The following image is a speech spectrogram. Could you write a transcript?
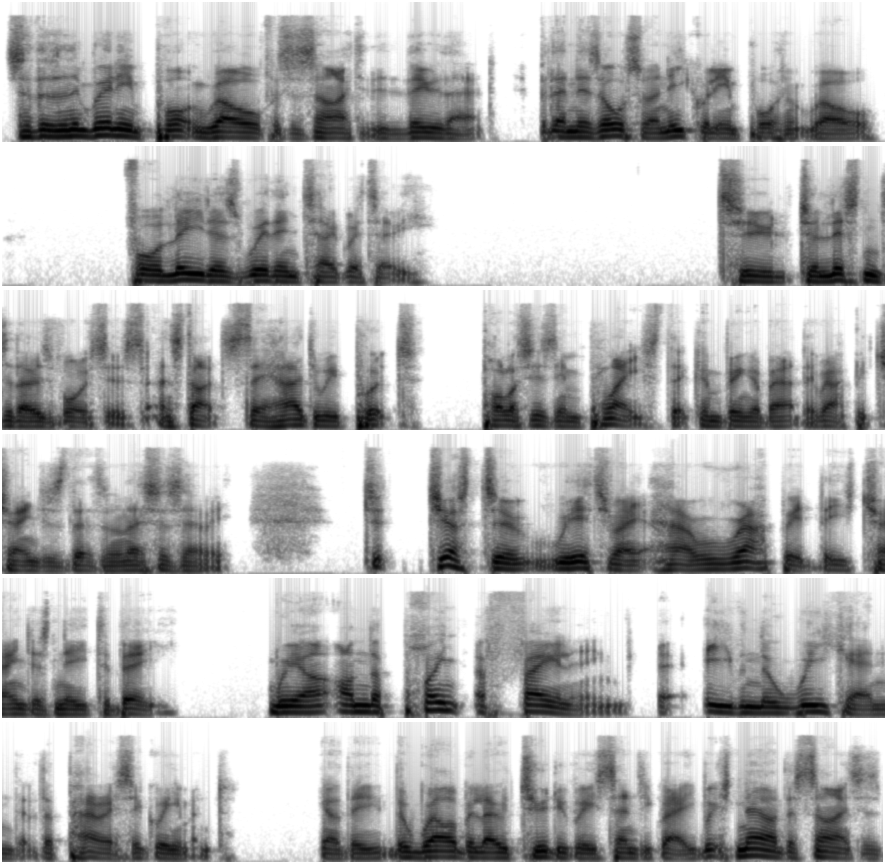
So there's a really important role for society to do that. But then there's also an equally important role for leaders with integrity to to listen to those voices and start to say how do we put policies in place that can bring about the rapid changes that are necessary. just to reiterate how rapid these changes need to be, we are on the point of failing uh, even the weekend of the Paris Agreement. You know, the, the well below two degrees centigrade, which now the science is,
